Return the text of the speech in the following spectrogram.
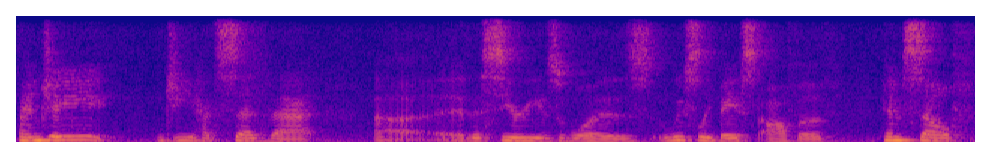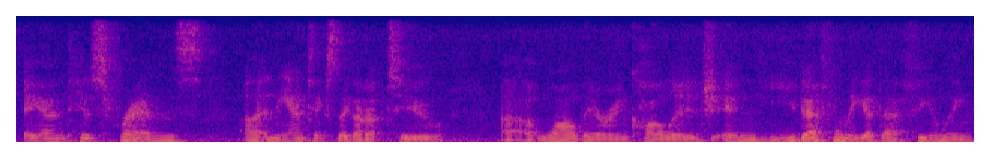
and J.G. had said that uh, the series was loosely based off of himself and his friends uh, and the antics they got up to uh, while they were in college. And you definitely get that feeling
